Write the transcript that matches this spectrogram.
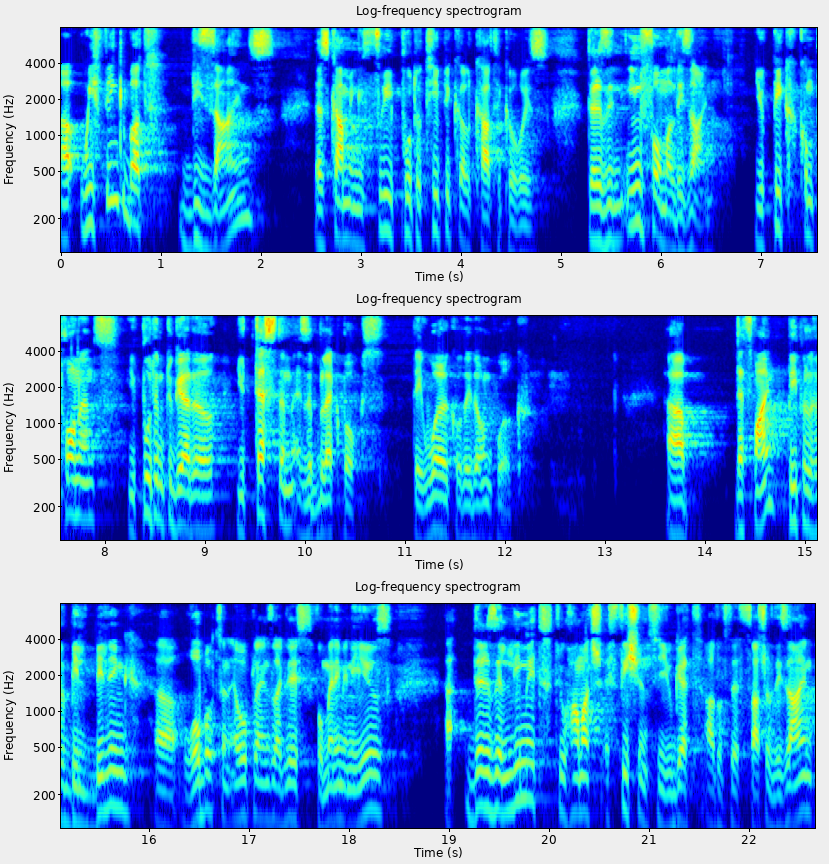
Uh, we think about designs as coming in three prototypical categories. There's an informal design. You pick components, you put them together, you test them as a black box. They work or they don't work. That's fine. People have been building uh, robots and airplanes like this for many, many years. Uh, there is a limit to how much efficiency you get out of such a design,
